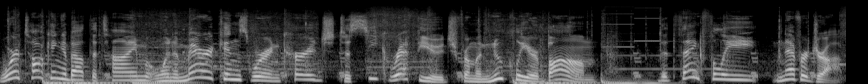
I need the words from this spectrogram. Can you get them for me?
we're talking about the time when Americans were encouraged to seek refuge from a nuclear bomb that thankfully never dropped.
